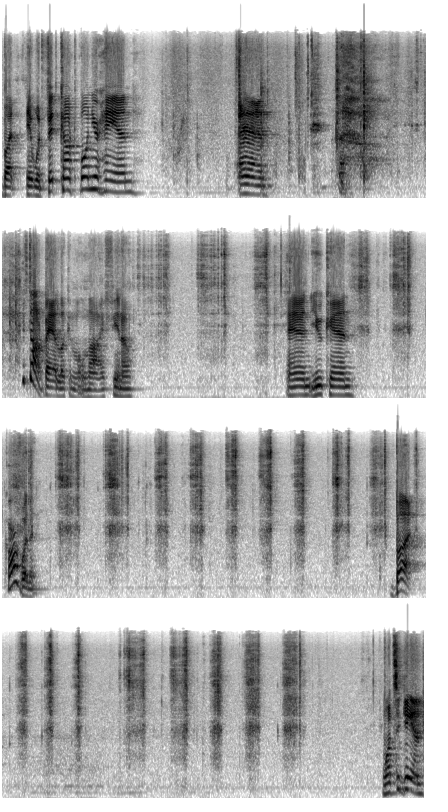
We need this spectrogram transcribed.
but it would fit comfortable in your hand, and it's not a bad looking little knife, you know. And you can carve with it. But once again,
